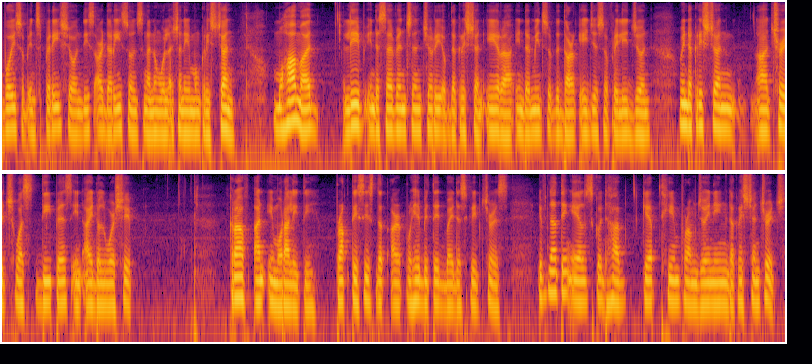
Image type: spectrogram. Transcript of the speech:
voice of inspiration, these are the reasons nganong wala siya nahimong Christian. Muhammad lived in the 7th century of the Christian era in the midst of the dark ages of religion when the Christian uh, church was deepest in idol worship, craft and immorality, practices that are prohibited by the scriptures. If nothing else could have kept him from joining the Christian church,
